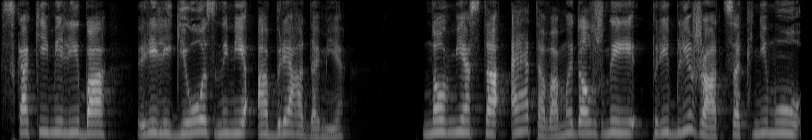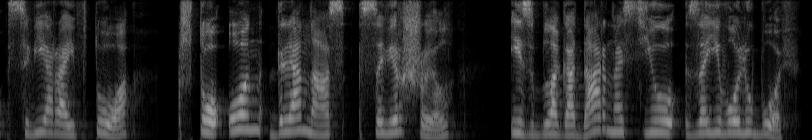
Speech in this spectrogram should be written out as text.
с какими-либо религиозными обрядами, но вместо этого мы должны приближаться к Нему с верой в то, что Он для нас совершил, и с благодарностью за Его любовь.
